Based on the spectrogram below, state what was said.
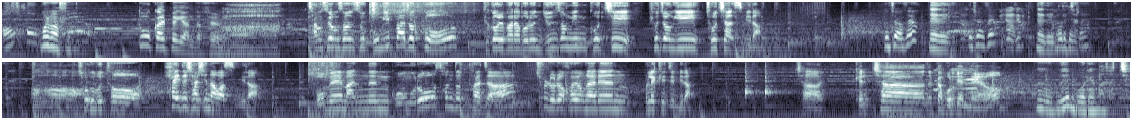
어? 뭘 맞았어? 또 깔빼기 한다 소영이. 장수영 선수 공이 빠졌고 그걸 바라보는 윤성민 코치 표정이 좋지 않습니다. 네네 괜찮으세요? 네네 머리 괜찮아요? 초구부터 헤드샷이 나왔습니다. 몸에 맞는 공으로 선두 타자 출루를 허용하는 블랙퀴즈입니다. 자, 괜찮을까 모르겠네요. 왜, 왜 머리에 맞았지?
